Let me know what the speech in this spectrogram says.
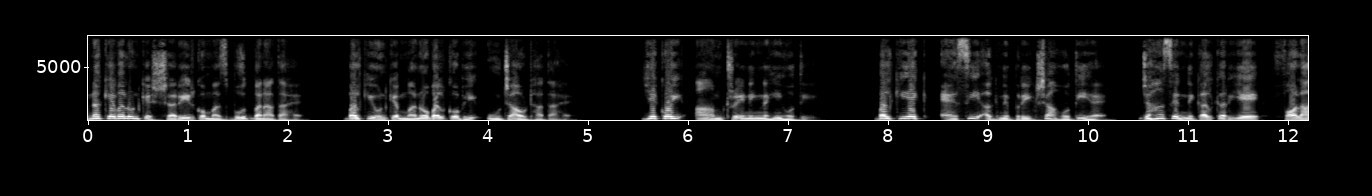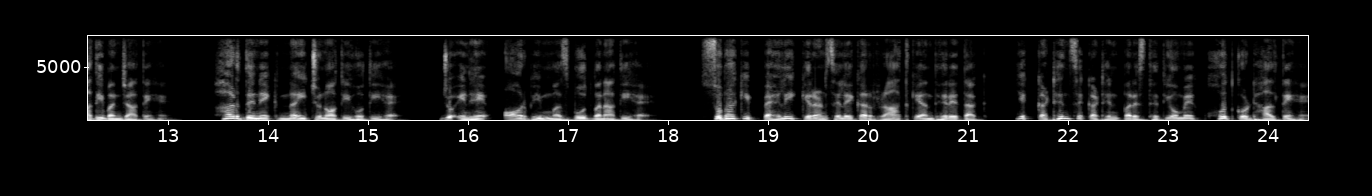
न केवल उनके शरीर को मज़बूत बनाता है, बल्कि उनके मनोबल को भी ऊँचा उठाता है। यह कोई आम ट्रेनिंग नहीं होती, बल्कि एक ऐसी अग्नि परीक्षा होती है जहाँ से निकलकर ये फौलादी बन जाते हैं। हर दिन एक नई चुनौती होती है, जो इन्हें और भी मज़बूत बनाती है। सुबह की पहली किरण से लेकर रात के अंधेरे तक ये कठिन से कठिन परिस्थितियों में खुद को ढालते हैं।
